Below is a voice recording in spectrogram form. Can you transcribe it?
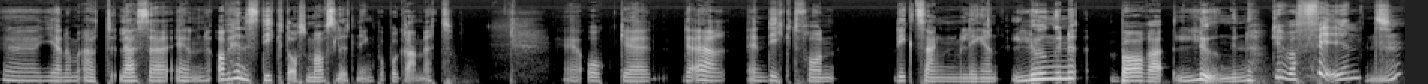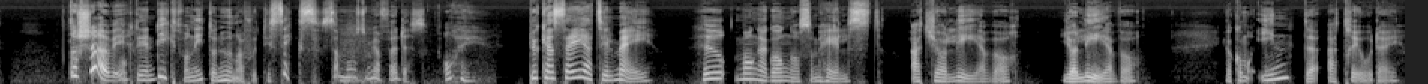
eh, genom att läsa en av hennes dikter som avslutning på programmet. Eh, och eh, det är en dikt från diktsamlingen Lugn, bara lugn. Gud vad fint. Mm. Då kör vi. Och det är en dikt från 1976, samma år som jag föddes. Oj. Du kan säga till mig hur många gånger som helst att jag lever, jag lever. Jag kommer inte att tro dig.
